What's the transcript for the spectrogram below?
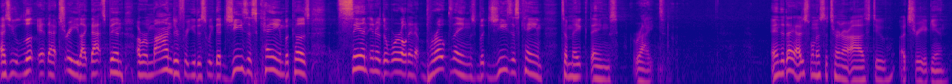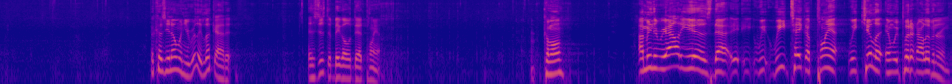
as you look at that tree, like that's been a reminder for you this week that Jesus came because sin entered the world and it broke things, but Jesus came to make things right. And today, I just want us to turn our eyes to a tree again. Because you know, when you really look at it, it's just a big old dead plant. Come on. I mean, the reality is that we, we take a plant, we kill it, and we put it in our living room.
